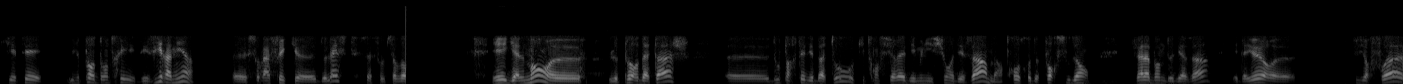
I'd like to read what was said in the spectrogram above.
ce qui était une porte d'entrée des Iraniens sur l'Afrique de l'Est, ça faut le savoir et également euh, le port d'attache euh, d'où partaient des bateaux qui transféraient des munitions et des armes, entre autres de Port-Soudan vers la bande de Gaza. Et d'ailleurs, euh, plusieurs fois,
